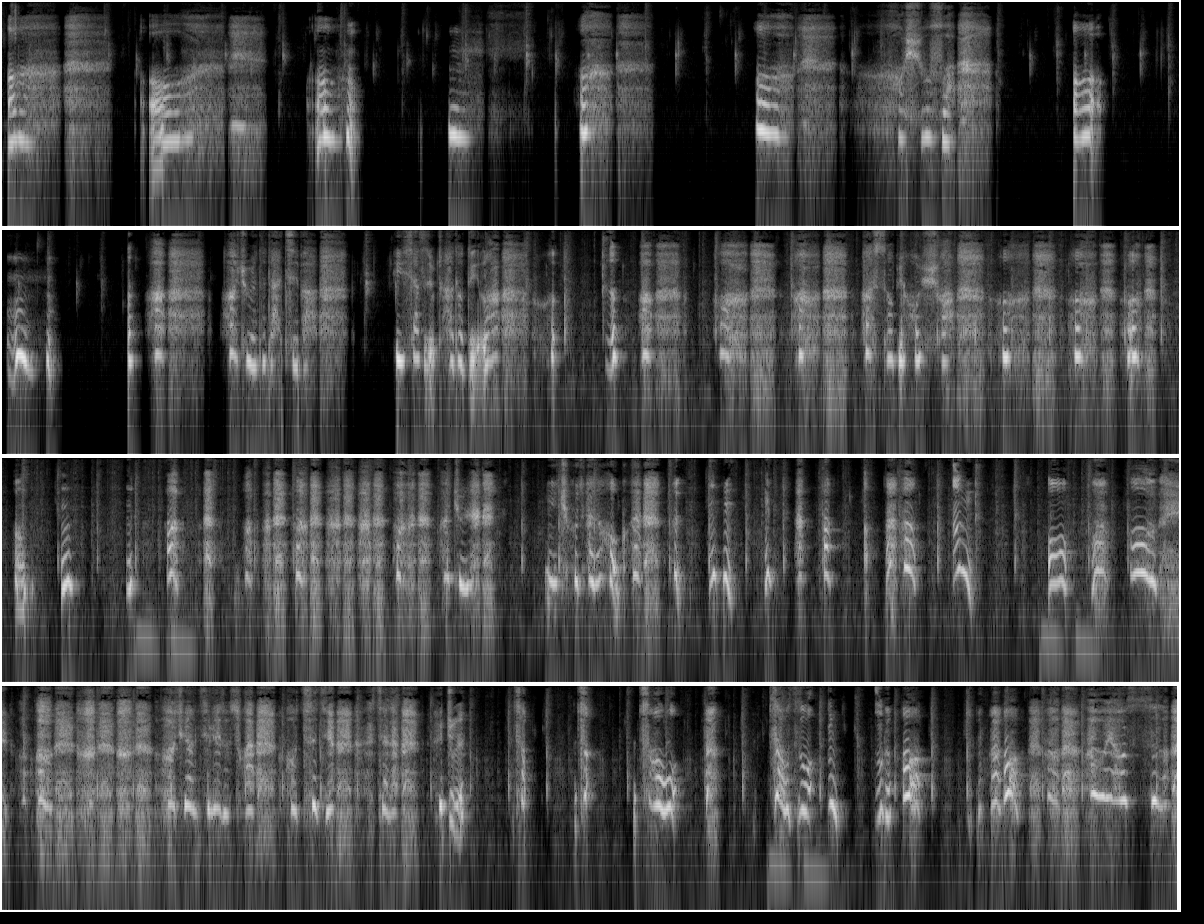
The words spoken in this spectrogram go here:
啊，哦，哦，嗯，啊，哦。好舒服，哦，嗯，啊啊！主人的大鸡巴一下子就插到底了，啊啊啊啊！骚逼好爽，啊啊啊嗯嗯啊啊啊啊！主人，你抽插的好快。再来，主人，操，操，操我，操死我！嗯，嗯啊，啊，啊，我要死了！啊，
